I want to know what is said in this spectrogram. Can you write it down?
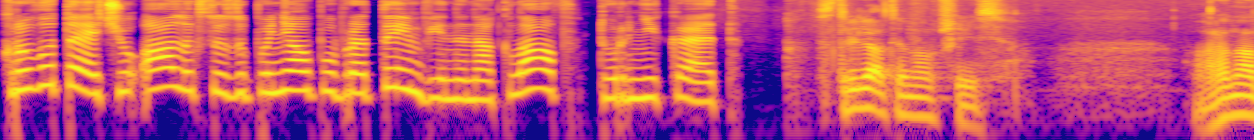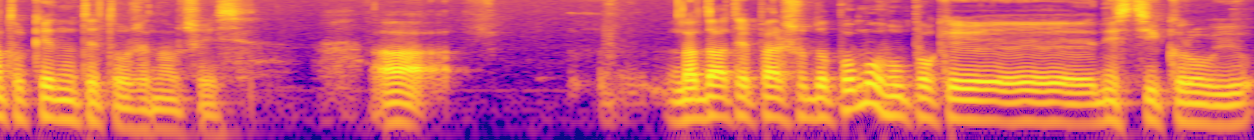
Кровотечу Алексу зупиняв побратим. Він і наклав турнікет. Стріляти навчися. Гранату кинути теж навчися. А надати першу допомогу, поки е, не стік кров'ю,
